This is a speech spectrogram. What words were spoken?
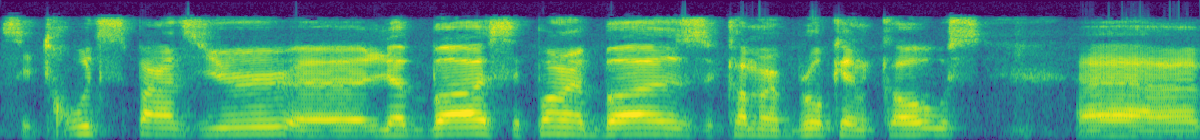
C'est trop dispendieux. Euh, le buzz, c'est pas un buzz comme un Broken Coast. Euh,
